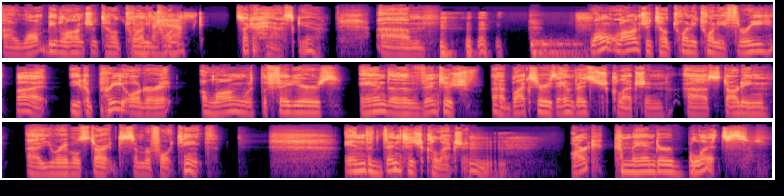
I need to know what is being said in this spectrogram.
Uh, won't be launched until So it's a 2020. Hask. It's like a Hask, yeah. Um, won't launch until 2023, but you could pre-order it along with the figures and the vintage uh, Black Series and Vintage Collection. Uh, starting, uh, you were able to start December 14th. In the Vintage Collection, Arc Commander Blitz.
